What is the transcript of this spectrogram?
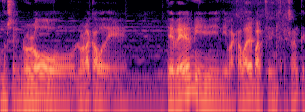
No sé, no lo, no lo acabo de, de ver ni, ni, me acaba de parecer interesante.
